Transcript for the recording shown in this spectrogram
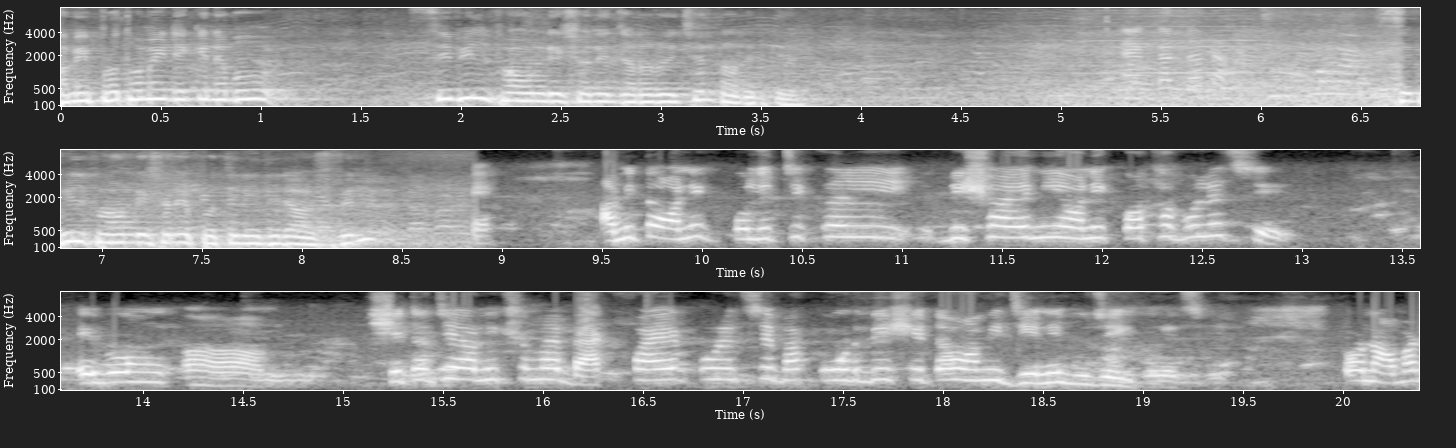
আমি প্রথমেই ডেকে নেব সিভিল ফাউন্ডেশনের যারা রয়েছেন তাদেরকে। সিভিল ফাউন্ডেশনের প্রতিনিধিরা আসবেন। আমি তো অনেক পলিটিক্যাল বিষয় নিয়ে অনেক কথা বলেছি এবং সেটা যে অনেক সময় ব্যাকফায়ার করেছে বা করবে সেটাও আমি জেনে বুঝেই করেছি। কারণ আমার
